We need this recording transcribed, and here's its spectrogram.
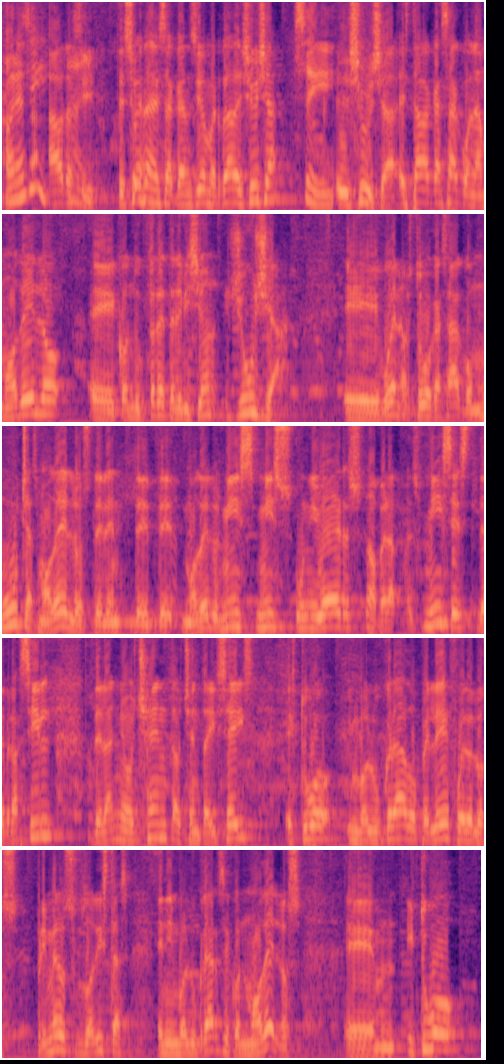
Ahora sí. Ahora Ah, sí. ¿Te suena esa canción, verdad, de Yuya? Sí. Eh, Yuya estaba casada con la modelo, eh, conductora de televisión Yuya. Eh, bueno, estuvo casada con muchas modelos, de, de- de modelos Miss, Miss Universo, no, pero Misses de Brasil del año 80, 86. Estuvo involucrado, Pelé fue de los primeros futbolistas en involucrarse con modelos. Eh, y tuvo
